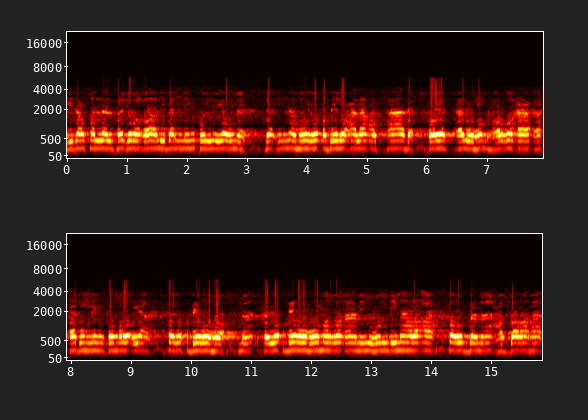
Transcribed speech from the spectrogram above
إذا صلى الفجر غالبا من كل يوم. فإنه يقبل على أصحابه ويسألهم هل رأى أحد منكم رؤيا فيخبره ما فيخبره من رأى منهم بما رأى فربما عبرها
